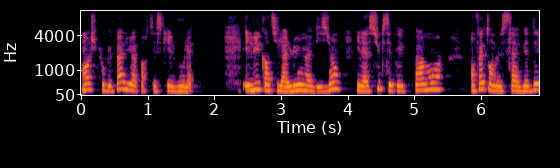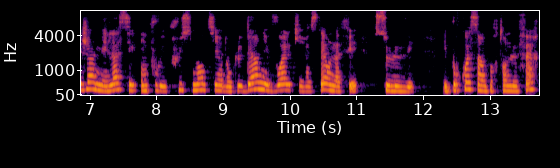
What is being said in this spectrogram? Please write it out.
Moi, je pouvais pas lui apporter ce qu'il voulait. Et lui, quand il a lu ma vision, il a su que c'était pas moi. En fait, on le savait déjà, mais là, c'est, on pouvait plus mentir. Donc, le dernier voile qui restait, on l'a fait se lever. Et pourquoi c'est important de le faire?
